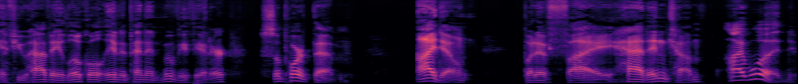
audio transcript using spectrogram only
If you have a local independent movie theater, support them. I don't, but if I had income, I would.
